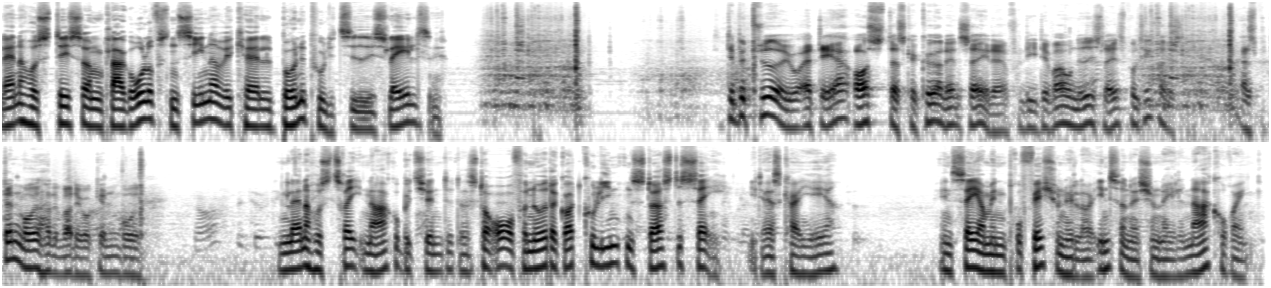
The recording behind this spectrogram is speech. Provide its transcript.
lander hos det, som Clark Olofsen senere vil kalde bundepolitiet i Slagelse. Det betyder jo, at det er os, der skal køre den sag der, fordi det var jo nede i Slagelse politikreds. Altså på den måde har det, var det jo gennembrud. Den lander hos tre narkobetjente, der står over for noget, der godt kunne ligne den største sag i deres karriere. En sag om en professionel og international narkoring.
